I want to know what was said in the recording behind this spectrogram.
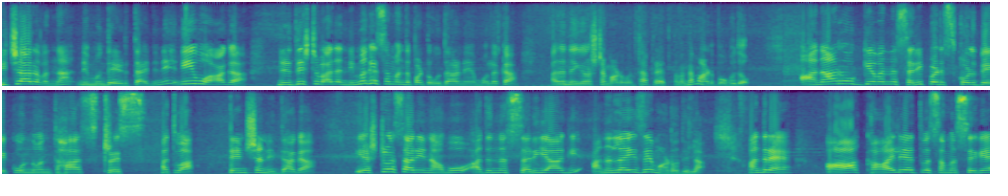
ವಿಚಾರವನ್ನು ನಿಮ್ಮ ಮುಂದೆ ಇಡ್ತಾ ಇದ್ದೀನಿ. ನೀವು ಆಗ ನಿರ್ದಿಷ್ಟವಾದ ನಿಮಗೆ ಸಂಬಂಧಪಟ್ಟ ಉದಾಹರಣೆಯ ಮೂಲಕ ಅದನ್ನು ಯೋಚನೆ ಮಾಡುವಂಥ ಪ್ರಯತ್ನವನ್ನು ಮಾಡಬಹುದು. ಅನಾರೋಗ್ಯವನ್ನು ಸರಿಪಡಿಸ್ಕೊಳ್ಬೇಕು ಅನ್ನುವಂತಹ ಸ್ಟ್ರೆಸ್ ಅಥವಾ ಟೆನ್ಷನ್ ಇದ್ದಾಗ ಎಷ್ಟೋ ಸಾರಿ ನಾವು ಅದನ್ನು ಸರಿಯಾಗಿ ಅನಲೈಸೇ ಮಾಡೋದಿಲ್ಲ. ಅಂದರೆ ಆ ಕಾಯಿಲೆ ಅಥವಾ ಸಮಸ್ಯೆಗೆ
